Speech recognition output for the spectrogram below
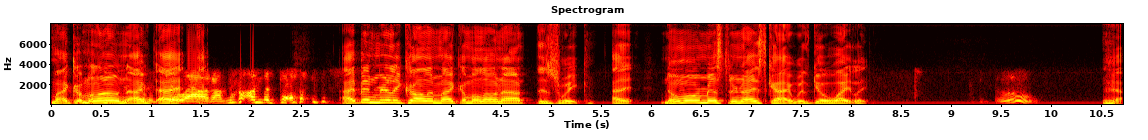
Michael Malone, I, I out on, on the bench. I've been really calling Michael Malone out this week. I no more Mr. Nice Guy with Gil Whiteley. Ooh. Yeah,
